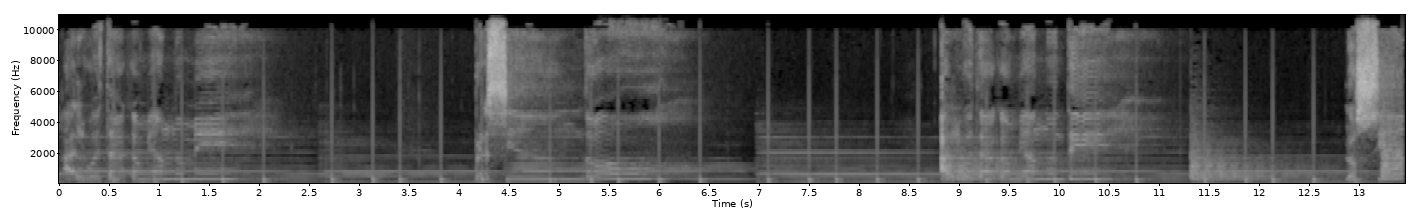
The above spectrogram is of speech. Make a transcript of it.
Algo está cambiando en mí. Presión. los.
